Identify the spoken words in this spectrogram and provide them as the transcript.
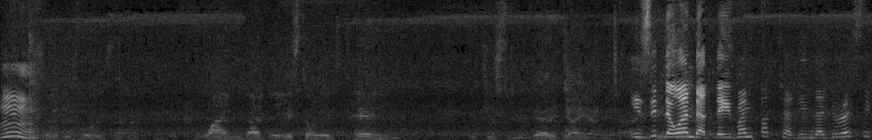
Mm. So this was uh, one that the history is saying it used to be very giant. Is it the one that the- they manufactured in the Jurassic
